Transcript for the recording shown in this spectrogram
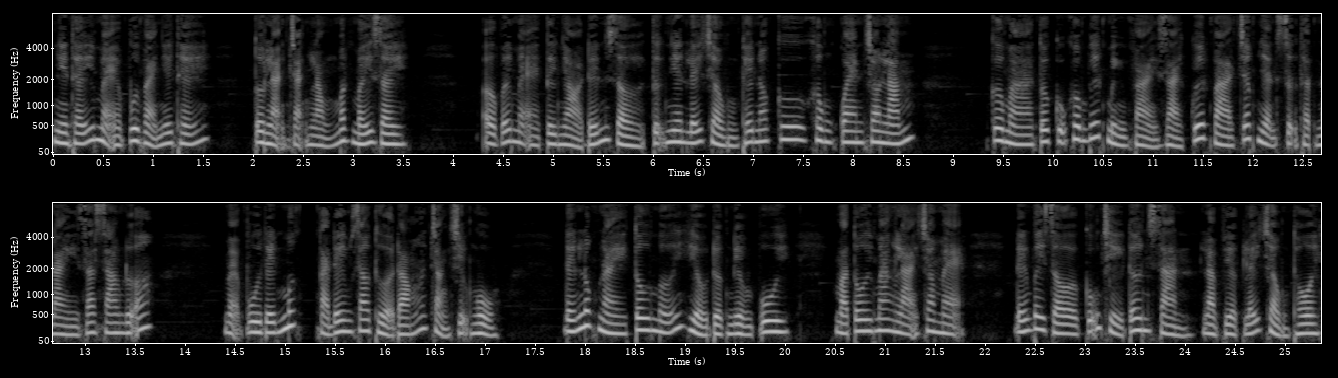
Nhìn thấy mẹ vui vẻ như thế, tôi lại chạnh lòng mất mấy giây. Ở với mẹ từ nhỏ đến giờ tự nhiên lấy chồng thấy nó cứ không quen cho lắm. Cơ mà tôi cũng không biết mình phải giải quyết và chấp nhận sự thật này ra sao nữa. Mẹ vui đến mức cả đêm giao thừa đó chẳng chịu ngủ. Đến lúc này tôi mới hiểu được niềm vui mà tôi mang lại cho mẹ. Đến bây giờ cũng chỉ đơn giản là việc lấy chồng thôi.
